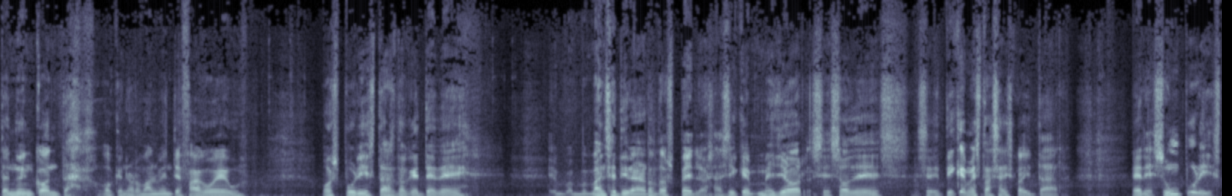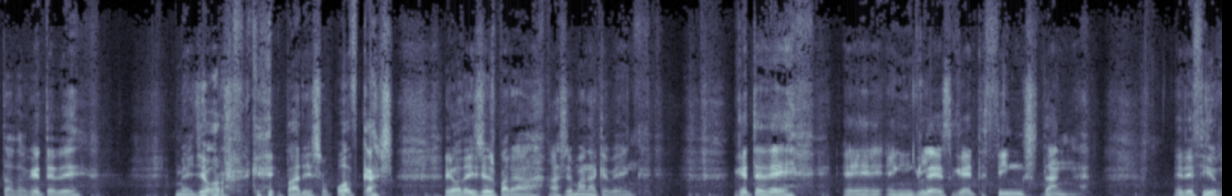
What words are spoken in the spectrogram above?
tendo en conta o que normalmente fago eu os puristas do que te dé vanse tirar dos pelos, así que mellor se sodes, se ti que me estás a escoitar, eres un purista do que te dé, mellor que pares o podcast e o deixes para a semana que ven. GTD eh, en inglés Get Things Done. É dicir,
